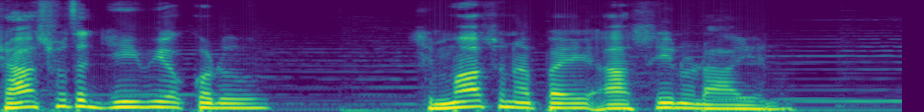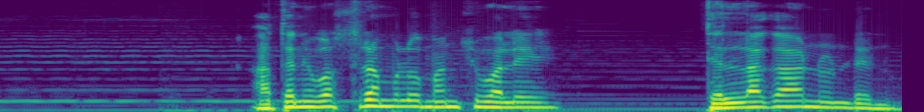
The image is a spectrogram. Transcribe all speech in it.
శాశ్వత జీవి ఒకడు సింహాసనపై ఆసీనుడాయను అతని వస్త్రములు మంచు వలె తెల్లగా నుండెను.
